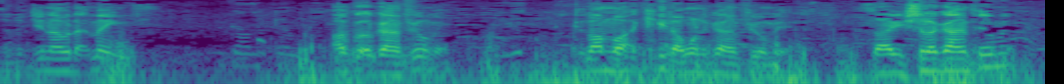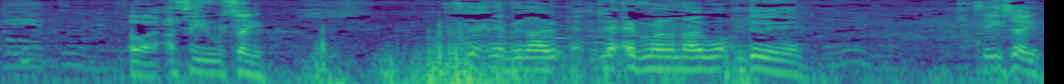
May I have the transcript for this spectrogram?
So do you know what that means? I've got to go and film it. Because I'm like a kid, I want to go and film it. So, shall I go and film it? Yeah. All right, I'll see you all soon. Just letting everyone know, let everyone know what I'm doing here. See you soon.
